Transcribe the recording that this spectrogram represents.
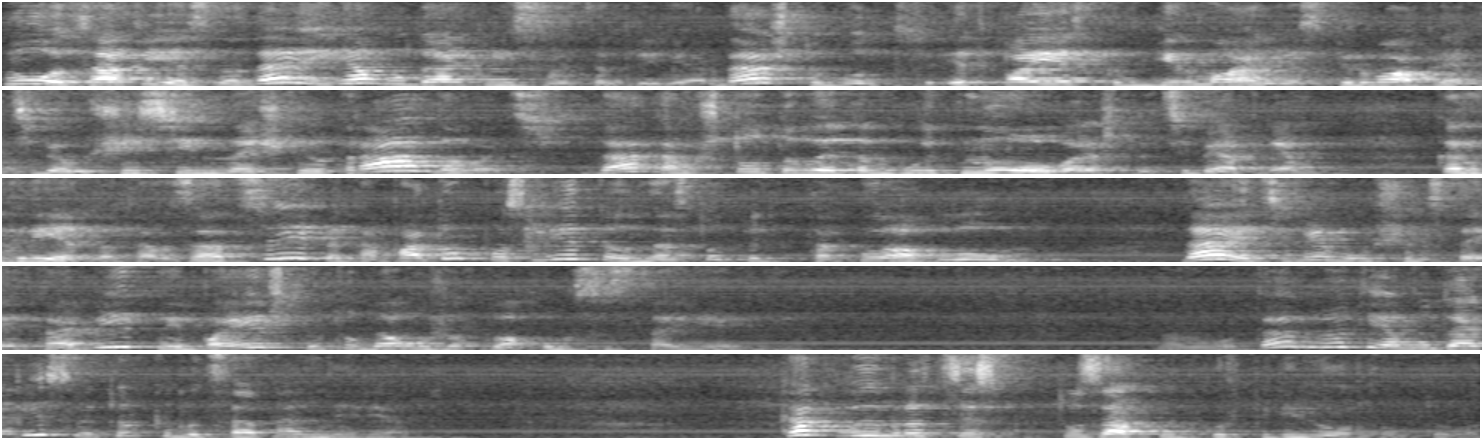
Вот, соответственно, да, и я буду описывать, например, да, что вот эта поездка в Германию сперва прям тебя очень сильно начнет радовать, да, там что-то в этом будет новое, что тебя прям конкретно там зацепит, а потом после этого наступит такой облом, да, и тебе, в общем, станет обидно, и поедешь ты туда уже в плохом состоянии. Ну вот, да, ну, это я буду описывать только эмоциональный ряд. Как выбраться из туза кубков перевернутого?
